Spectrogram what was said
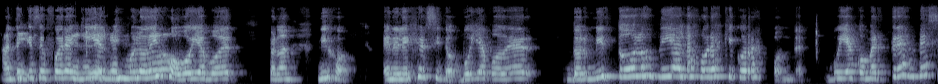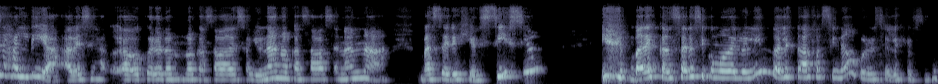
Antes que se fuera aquí, él mismo lo dijo, voy a poder, perdón, dijo, en el ejército voy a poder dormir todos los días las horas que corresponden. Voy a comer tres veces al día. A veces no alcanzaba a desayunar, no alcanzaba a cenar nada. Va a hacer ejercicio y va a descansar así como de lo lindo. Él estaba fascinado por irse al ejército.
